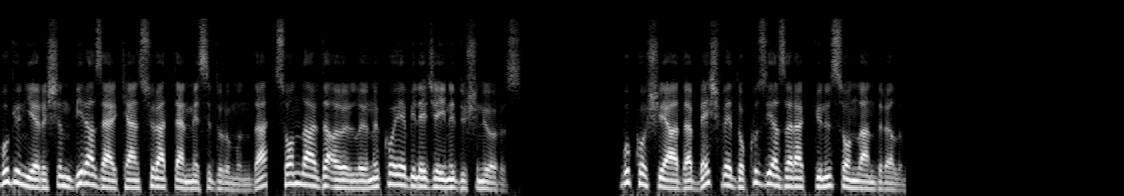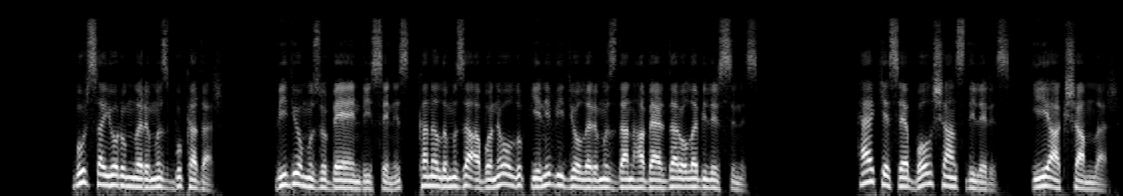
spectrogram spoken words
Bugün yarışın biraz erken süratlenmesi durumunda, sonlarda ağırlığını koyabileceğini düşünüyoruz. Bu koşuya da 5 ve 9 yazarak günü sonlandıralım. Bursa yorumlarımız bu kadar. Videomuzu beğendiyseniz, kanalımıza abone olup yeni videolarımızdan haberdar olabilirsiniz. Herkese bol şans dileriz. İyi akşamlar.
